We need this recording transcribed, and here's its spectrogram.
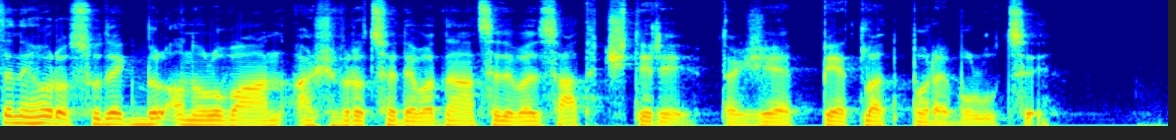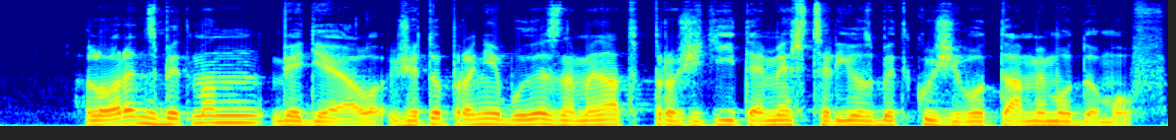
ten jeho rozsudek byl anulován až v roce 1994, takže pět let po revoluci. Lorenz Bitman věděl, že to pro něj bude znamenat prožití téměř celého zbytku života mimo domov.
